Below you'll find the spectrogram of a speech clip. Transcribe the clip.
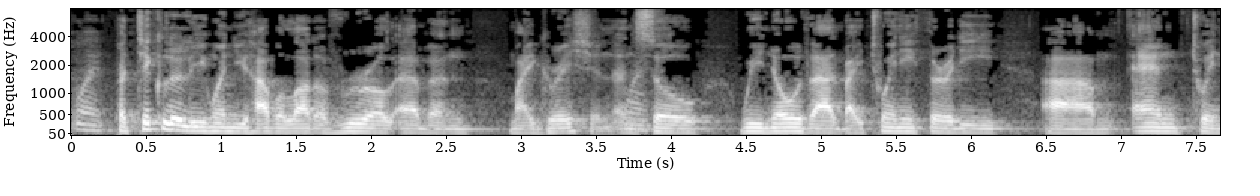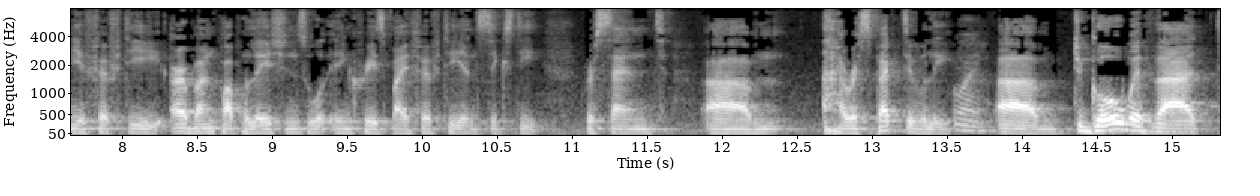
right. particularly when you have a lot of rural-urban migration. And so we know that by 2030 um, and 2050, urban populations will increase by 50 and 60 percent um, respectively. Right. Um, to go with that,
